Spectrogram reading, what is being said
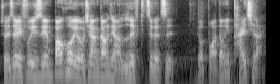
所以这里复习时间包括有像刚讲 lift 这个字，有把东西抬起来，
